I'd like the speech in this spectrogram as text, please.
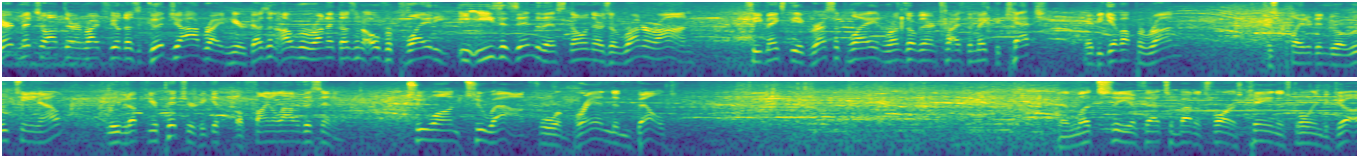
Jared Mitchell out there in right field does a good job right here. Doesn't overrun it, doesn't overplay it. He, he eases into this knowing there's a runner on. If he makes the aggressive play and runs over there and tries to make the catch, maybe give up a run, just played it into a routine out. Leave it up to your pitcher to get the final out of this inning. Two on, two out for Brandon Belt. And let's see if that's about as far as Cain is going to go.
